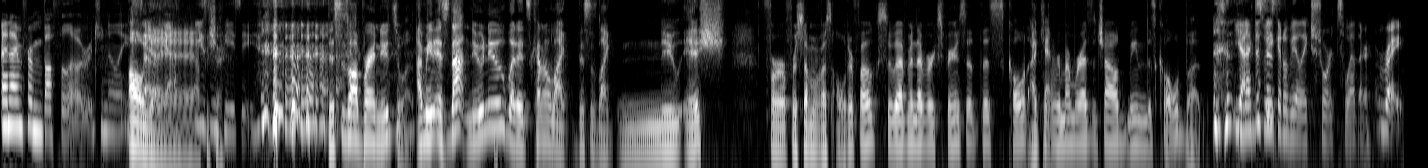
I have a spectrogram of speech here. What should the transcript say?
And I'm from Buffalo originally. Oh, so, yeah, yeah, yeah, yeah, Easy sure. peasy. This is all brand new to us. I mean, it's not new new, but it's kind of like this is like new-ish for for some of us older folks who haven't ever experienced it this cold. I can't remember as a child being this cold, but yeah, Next this week is, it'll be like shorts weather. right.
